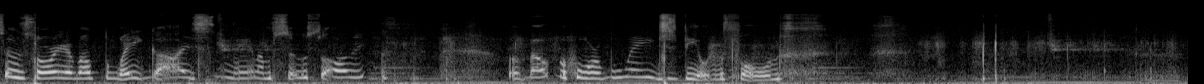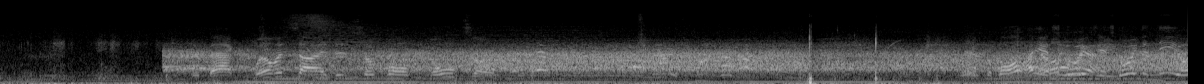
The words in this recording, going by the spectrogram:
So sorry about the wait, guys. Man, I'm so sorry about the horrible way just be on the phone. They're back well inside this so-called gold zone. There's the ball. Hey, it's going, oh, it's going to Neal.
